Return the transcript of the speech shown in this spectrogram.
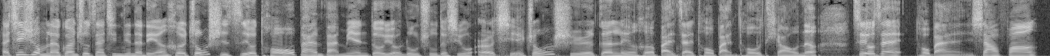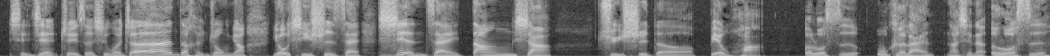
来，继续我们来关注，在今天的联合、中时、自由头版版面都有露出的新闻，而且中时跟联合摆在头版头条呢。自由在头版下方显见这则新闻真的很重要，尤其是在现在当下局势的变化。俄罗斯、乌克兰，那现在俄罗斯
